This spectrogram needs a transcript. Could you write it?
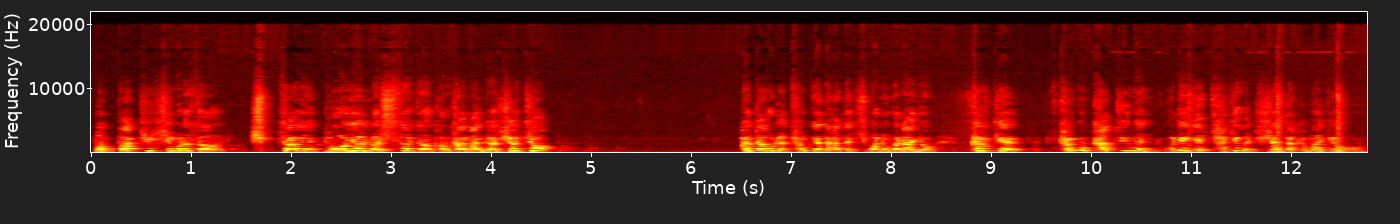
못 박히심으로써 십자가의 보혈로 씻어서 거룩하게 만들어 주셨죠? 그렇다고 우리를 천국에다 갖다 집어넣은 건 아니오. 그렇게 천국 갈 수 있는 우리에게 자격을 주셨다 그 말이오.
